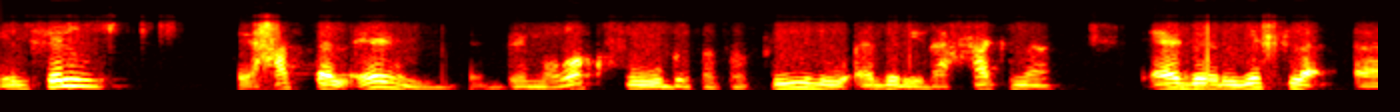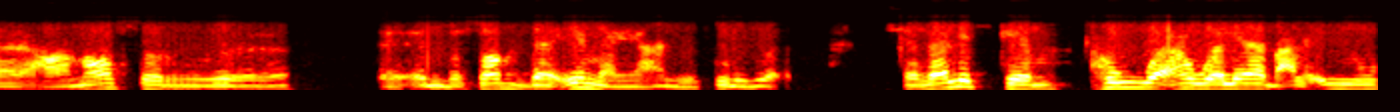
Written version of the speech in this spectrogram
الفيلم حتى الآن بمواقفه بتفاصيله قادر يضحكنا قادر يخلق عناصر انبساط دائمة يعني طول الوقت كذلك هو هو لعب على إنه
